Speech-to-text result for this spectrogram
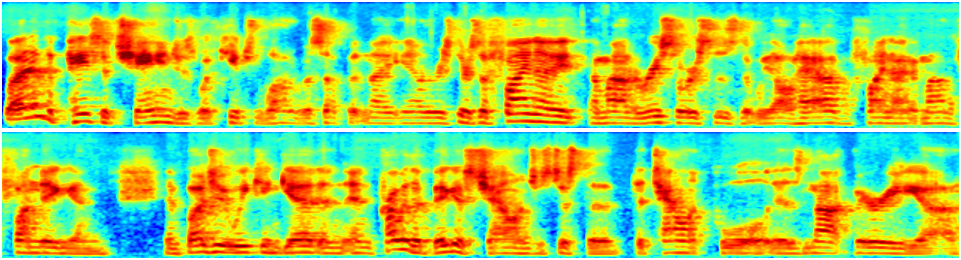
Well, I think the pace of change is what keeps a lot of us up at night. You know, there's there's a finite amount of resources that we all have, a finite amount of funding and, and budget we can get, and, and probably the biggest challenge is just the, the talent pool is not very uh,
